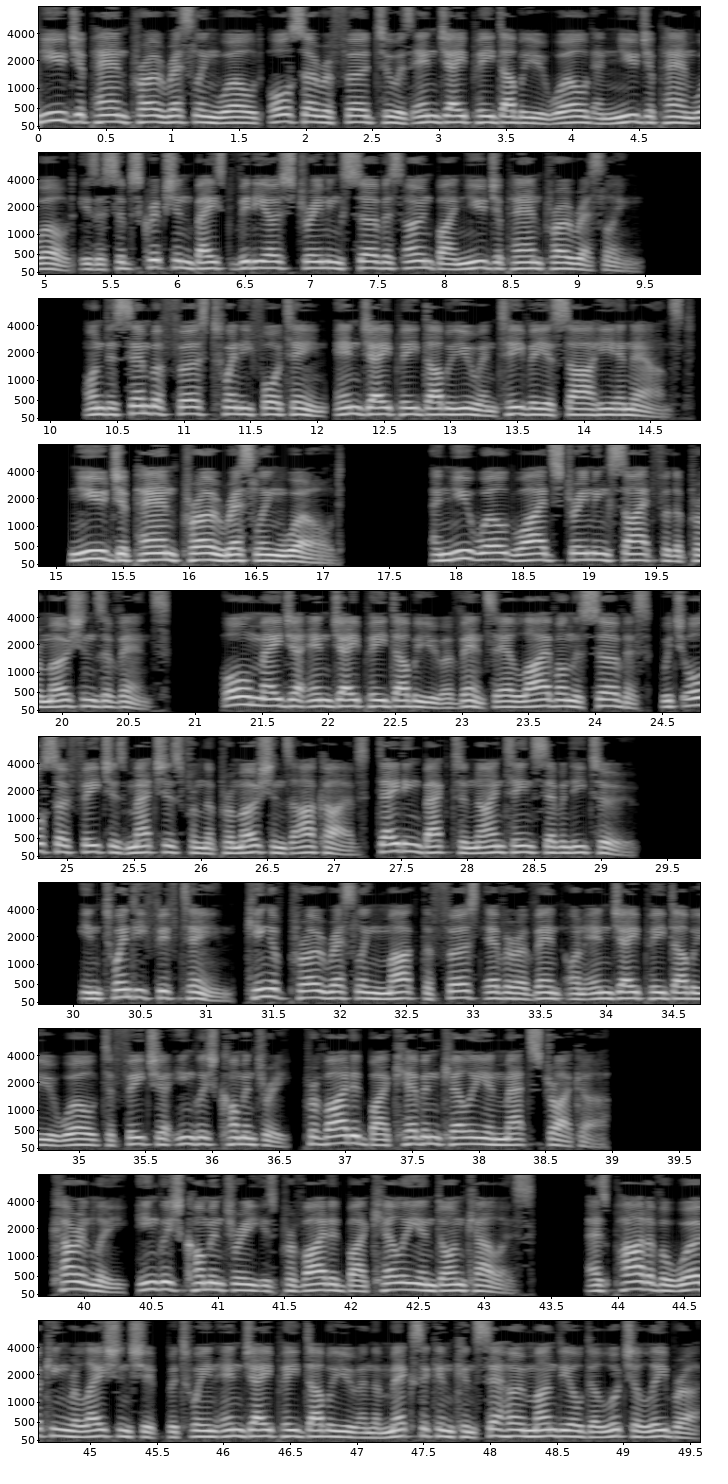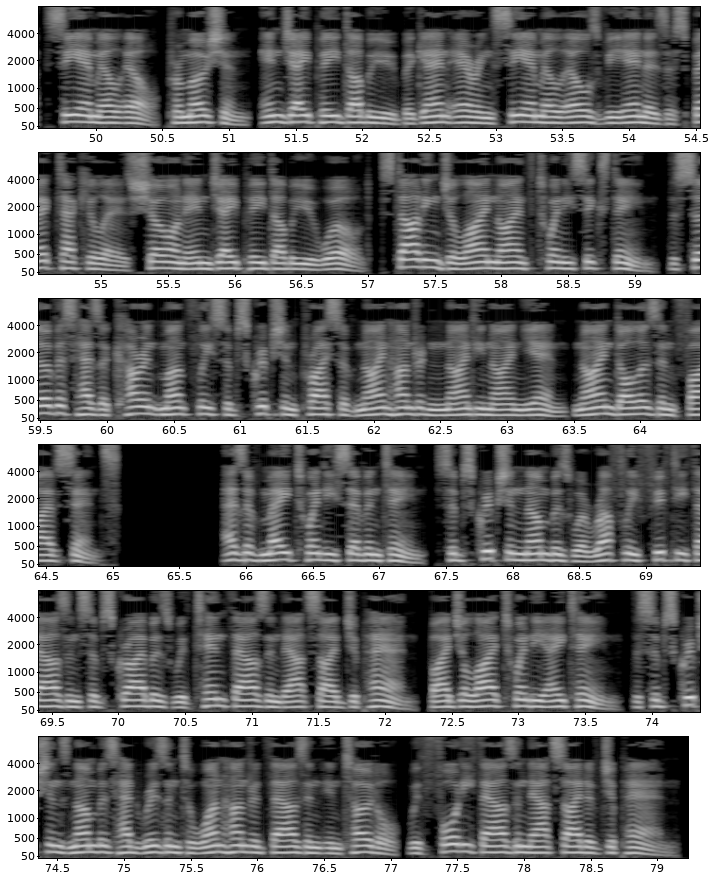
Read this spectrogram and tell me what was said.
New Japan Pro Wrestling World also referred to as NJPW World and New Japan World is a subscription-based video streaming service owned by New Japan Pro Wrestling. On December 1, 2014, NJPW and TV Asahi announced, "'New Japan Pro Wrestling World' a new worldwide streaming site for the promotion's events. All major NJPW events air live on the service, which also features matches from the promotion's archives, dating back to 1972. In 2015, King of Pro Wrestling marked the first ever event on NJPW World to feature English commentary, provided by Kevin Kelly and Matt Striker. Currently, English commentary is provided by Kelly and Don Callis. As part of a working relationship between NJPW and the Mexican Consejo Mundial de Lucha Libre (CMLL) promotion, NJPW began airing CMLL's Viernes Espectaculares show on NJPW World. Starting July 9, 2016, the service has a current monthly subscription price of 999 yen $9.05. As of May 2017, subscription numbers were roughly 50,000 subscribers with 10,000 outside Japan. By July 2018, the subscriptions numbers had risen to 100,000 in total, with 40,000 outside of Japan.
